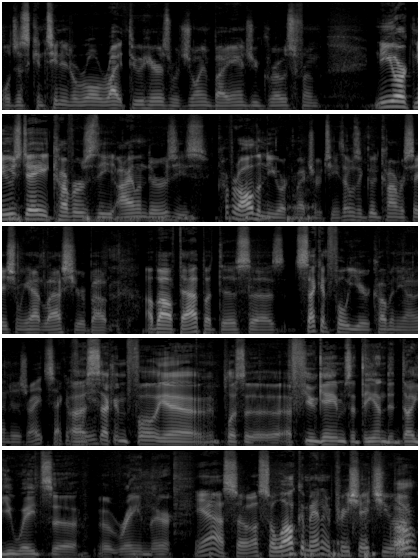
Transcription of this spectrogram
we'll just continue to roll right through here as we're joined by Andrew Gross from New York Newsday. He covers the Islanders. He's covered all the New York Metro teams. That was a good conversation we had last year about about that. But this uh, second full year covering the Islanders, right? Second full uh, Second full, yeah. Plus a, a, few games at the end of Dougie Weight's uh, reign there. Yeah. So so welcome in. I appreciate you. Uh, oh,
